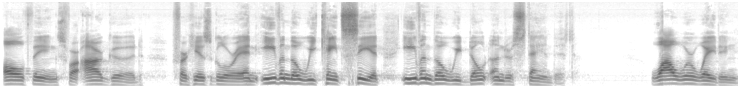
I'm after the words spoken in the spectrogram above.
all things for our good for His glory. And even though we can't see it, even though we don't understand it, while we're waiting,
